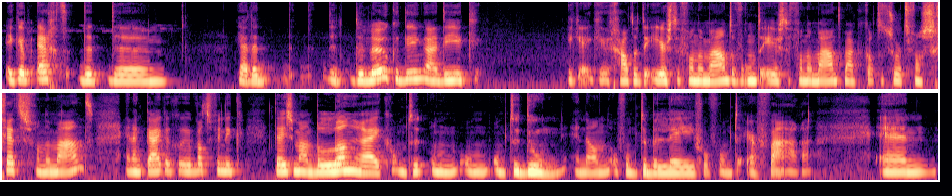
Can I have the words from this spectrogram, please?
Ik heb echt de, de, ja, de, de, de leuke dingen die ik, ik, ik, ga altijd de eerste van de maand of rond de eerste van de maand maak ik altijd een soort van schets van de maand. En dan kijk ik, wat vind ik deze maand belangrijk om te, om, om, om te doen. En dan, of om te beleven of om te ervaren. En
